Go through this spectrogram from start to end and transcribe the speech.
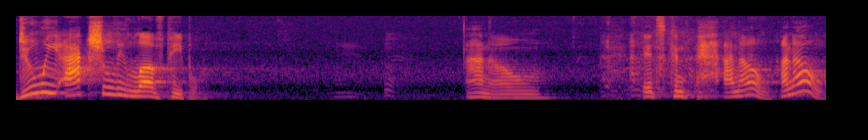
Do we actually love people? I know. It's con- I know. I know.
